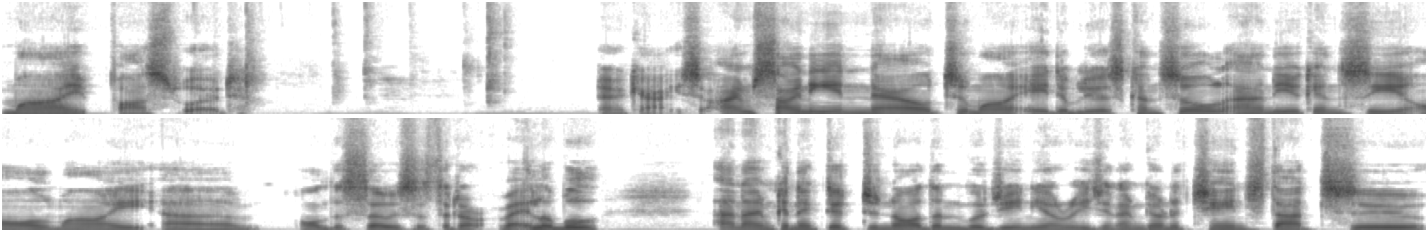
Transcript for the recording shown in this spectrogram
my password. Okay, so I'm signing in now to my AWS console and you can see all my uh, all the services that are available. and I'm connected to Northern Virginia region. I'm going to change that to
